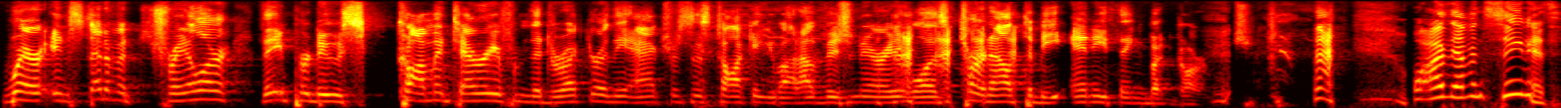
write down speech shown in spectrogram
where instead of a trailer, they produce commentary from the director and the actresses talking about how visionary it was, turn out to be anything but garbage? Well, I haven't seen it.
